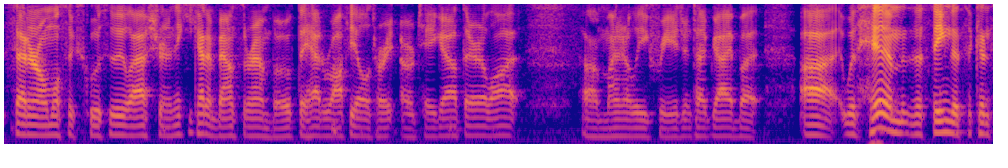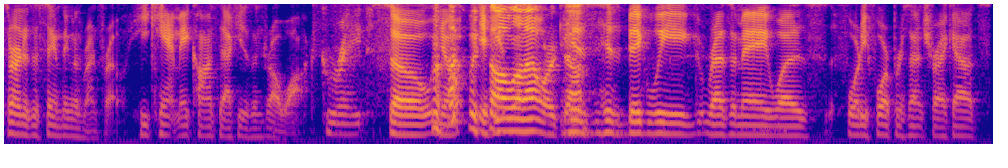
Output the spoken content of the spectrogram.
center almost exclusively last year. I think he kind of bounced around both. They had Rafael Ortega out there a lot, um, minor league free agent type guy. But uh, with him, the thing that's a concern is the same thing with Renfroe. He can't make contact. He doesn't draw walks. Great. So you know, we if saw how that worked out. his his big league resume was 44% strikeouts.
